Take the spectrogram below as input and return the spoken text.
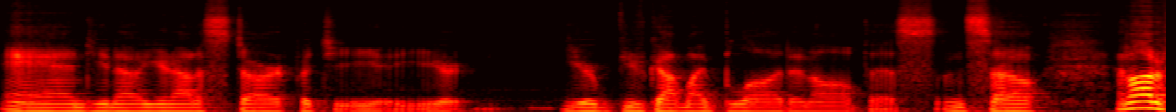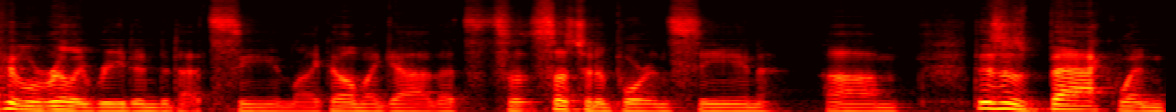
and you know you're not a Stark, but you, you're you're you've got my blood and all of this, and so and a lot of people really read into that scene like, oh my god, that's su- such an important scene. Um, this is back when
